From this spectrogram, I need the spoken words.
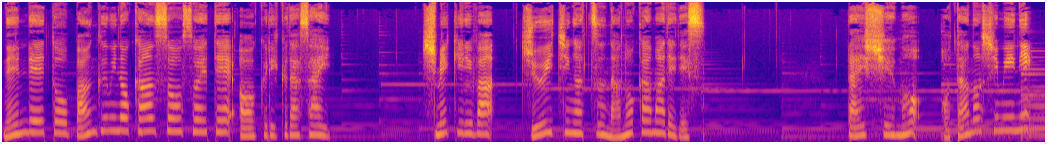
年齢と番組の感想を添えてお送りください。締め切りは11月7日までです。来週もお楽しみに。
